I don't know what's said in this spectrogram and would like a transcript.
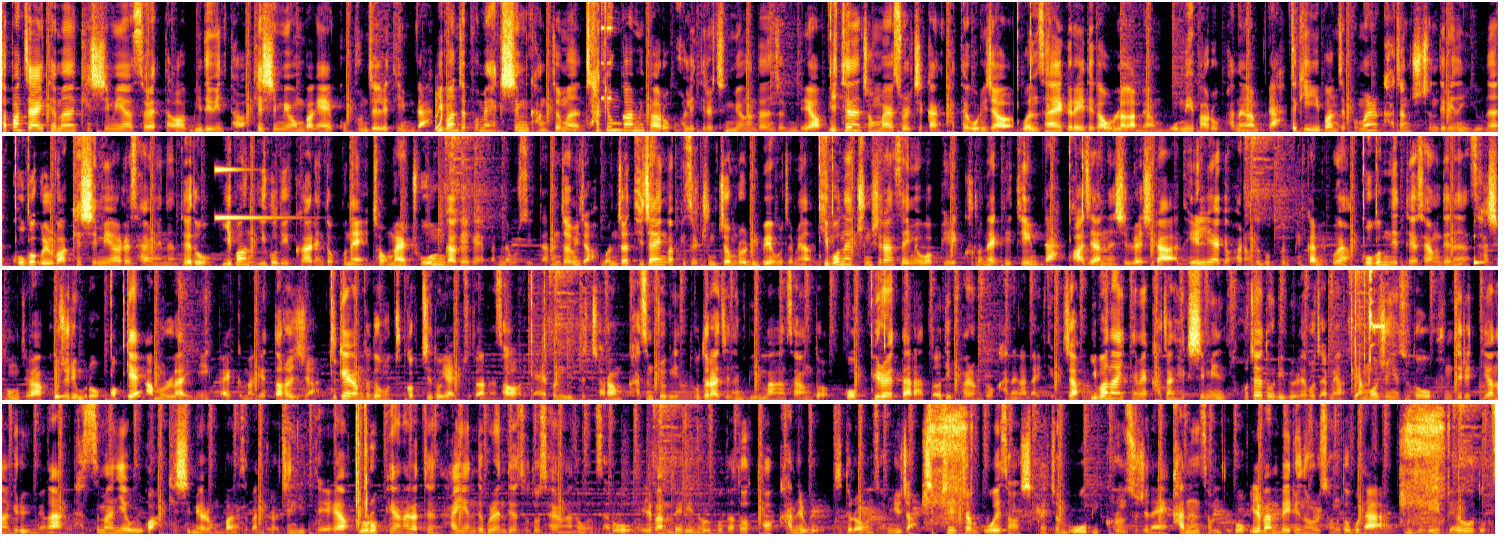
첫 번째 아이템은 캐시미어 스웨터 미드윈터 캐시미어 혼방의 고품질 니트입니다. 이번 제품의 핵심 강점은 착용감이 바로 퀄리티를 증명한다는 점인데요. 니트는 정말 솔직한 카테고리죠. 원사의 그레이드가 올라가면 몸이 바로 반응합니다. 특히 이번 제품을 가장 추천드리는 이유는 고급 울과 캐시미어를 사용했는데도 이번 이굿 위크 할인 덕분에 정말 좋은 가격에 만나볼 수 있다는 점이죠. 먼저 디자인과 핏을 중점으로 리뷰해보자면 기본에 충실한 세미 워핏 그루넥 니트입니다. 과하지 않는 실루엣이라 데일리하게 활용도 높은 핏감이고요. 고급 니트에 사용되는 사 시봉제와 고주림으로 어깨 아몰 라인이 깔끔하게 떨어지죠. 두께감도 너무 두껍지도 얇지도 않아서 얇은 니트처럼 가슴 쪽이 도드라지는 민망한 상황도 없고 필요에 따라 너딥 활용도 가능한 아이템이죠. 이번 아이템의 가장 핵심인 소재도 리뷰를 해보자면 양모 중에서도 품질이 뛰어나기로 유명한 타스마니아 울과 캐시미어 홍방에서 만들어진 니트예요. 요로피아나 같은 하이엔드 브랜드에서도 사용하는 원사로 일반 메리놀보다도 더 가늘고 부드러운 섬유죠. 17.5에서 18.5 미크론 수준의 가는 섬도로 일반 메리놀 섬도보다 품질이 매우 높습니다.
